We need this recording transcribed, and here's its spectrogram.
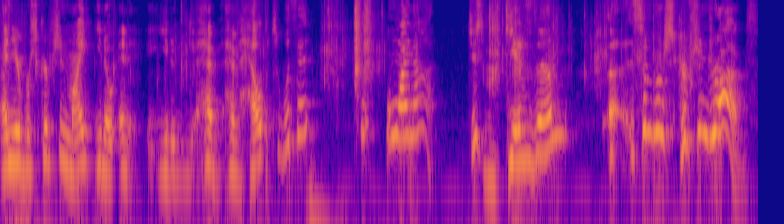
and your prescription might, you know, and you have have helped with it. Well, why not? Just give them uh, some prescription drugs.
